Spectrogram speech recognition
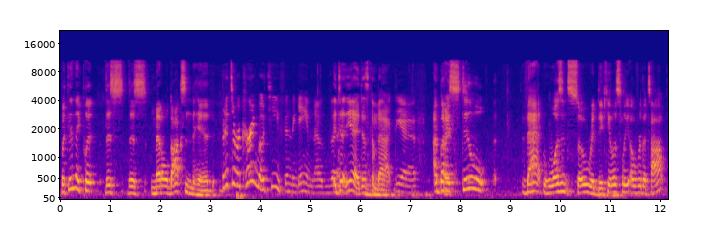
But then they put this this metal dachshund head. But it's a recurring motif in the game, though. The, It do, yeah, it does come back. yeah. Uh, But I still, that wasn't so ridiculously over the top.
